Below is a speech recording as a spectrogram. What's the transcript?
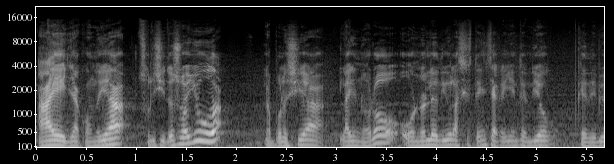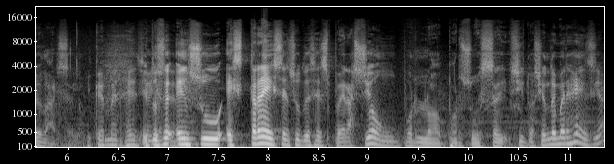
a ella, cuando ella solicitó su ayuda, la policía la ignoró o no le dio la asistencia que ella entendió que debió dársela. ¿Y qué emergencia Entonces, en su estrés, en su desesperación por, lo, por su situación de emergencia,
